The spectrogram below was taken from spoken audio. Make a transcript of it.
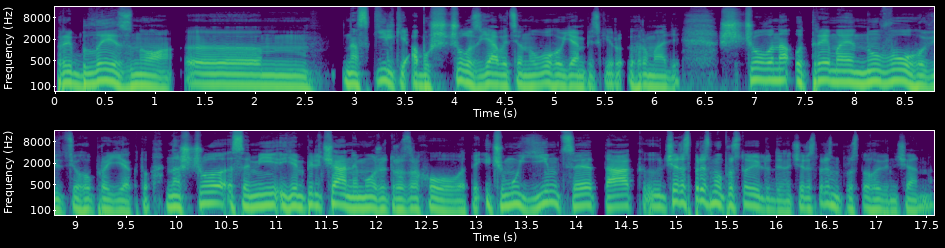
приблизно ем, наскільки або що з'явиться нового в Ямпільській громаді, що вона отримає нового від цього проєкту, на що самі ямпільчани можуть розраховувати, і чому їм це так через призму простої людини, через призму простого вінчанина,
